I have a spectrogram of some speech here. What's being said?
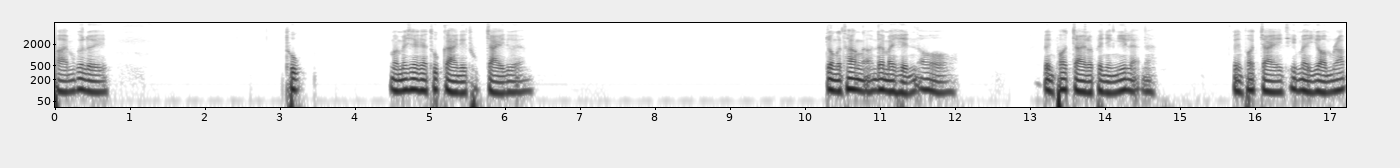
พายมันก็เลย ทุกข์มันไม่ใช่แค่ทุกข์กายเดียวทุกข์ใจด้วยจนกระทั่งได้มาเห็นอ๋อเป็นเพราะใจเราเป็นอย่างนี้แหละนะ เป็นเพราะใจที่ไม่ยอมรับ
